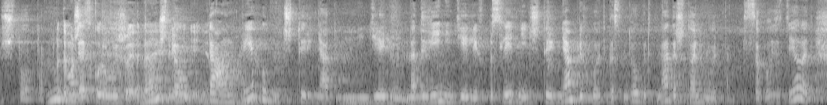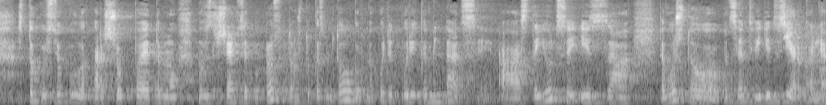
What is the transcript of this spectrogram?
что-то. Ну, потому что скоро уезжает, потому да? Что, да, он приехал на 4 дня, там, на неделю, на 2 недели, и в последние 4 дня приходит косметолог, говорит, надо что-нибудь там с собой сделать, чтобы все было хорошо. Поэтому мы возвращаемся к вопросу о том, что косметологов находят по рекомендации, а остаются из-за того, что пациент видит в зеркале.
